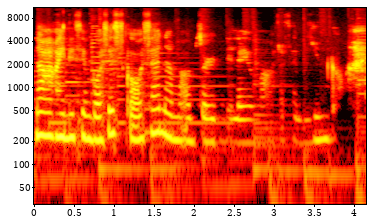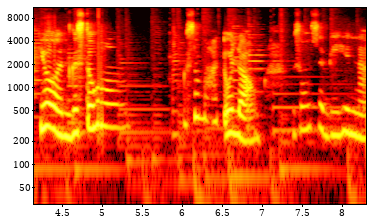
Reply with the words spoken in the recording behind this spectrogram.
nakakainis yung boses ko, sana ma-absorb nila yung mga sasabihin ko. Yun, gusto kong, gusto makatulong. Gusto kong sabihin na,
